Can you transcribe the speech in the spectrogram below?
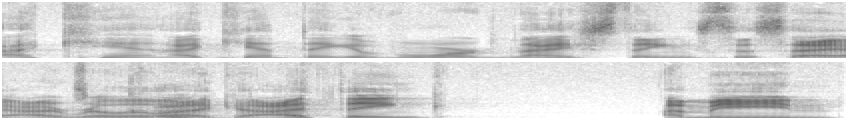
I can't. I can't think of more nice things to say. I really like it. I think. I mean,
